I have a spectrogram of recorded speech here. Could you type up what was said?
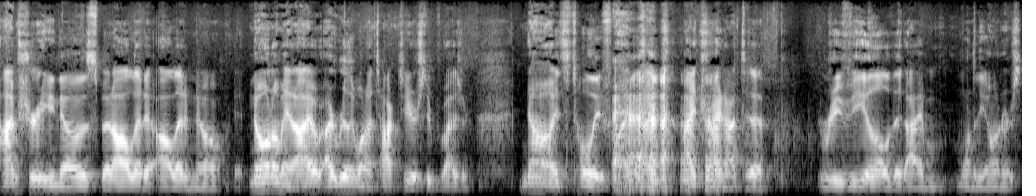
I'm sure he knows, but I'll let it. I'll let him know." No, no, man, I, I really want to talk to your supervisor. No, it's totally fine. I, I try not to reveal that I'm one of the owners.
